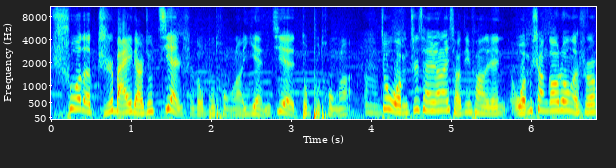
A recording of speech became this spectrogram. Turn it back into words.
说的直白一点，就见识都不同了，眼界都不同了。嗯，就我们之前原来小地方的人，我们上高中的时候，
